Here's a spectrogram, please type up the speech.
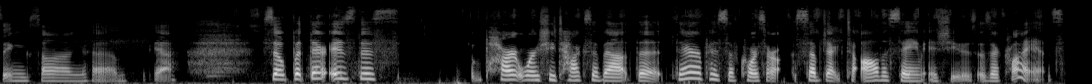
sing song. Um, yeah. So, but there is this part where she talks about the therapists, of course, are subject to all the same issues as their clients.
